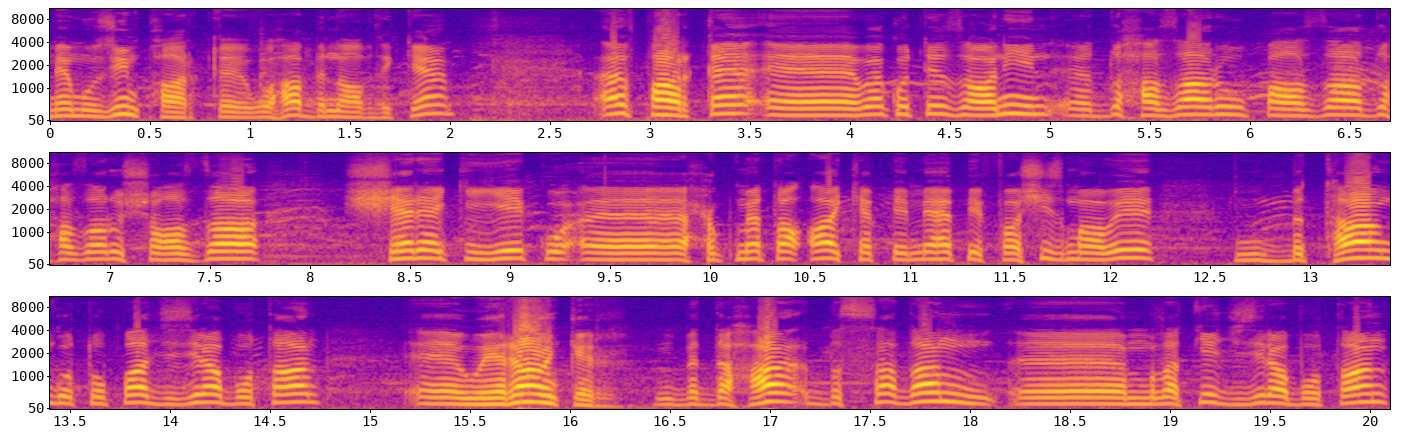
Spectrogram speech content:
مموزین پارک وها بناو دکه اف پارک وکو تی زانین 2015 2016 شرکی یک حکومت آکپ مهپ فاشیزم و به تانگ و توپا جزیره بوتان ویران کرد به ده به صدان ملتی جزیره بوتان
